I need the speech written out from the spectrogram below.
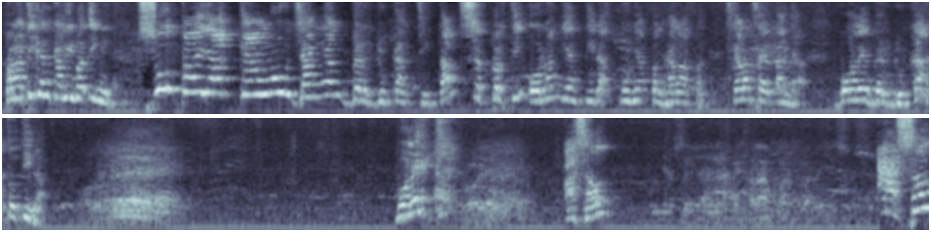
Perhatikan kalimat ini, supaya kamu jangan berduka cita seperti orang yang tidak punya pengharapan. Sekarang saya tanya, boleh berduka atau tidak? Boleh. Boleh? Asal Asal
